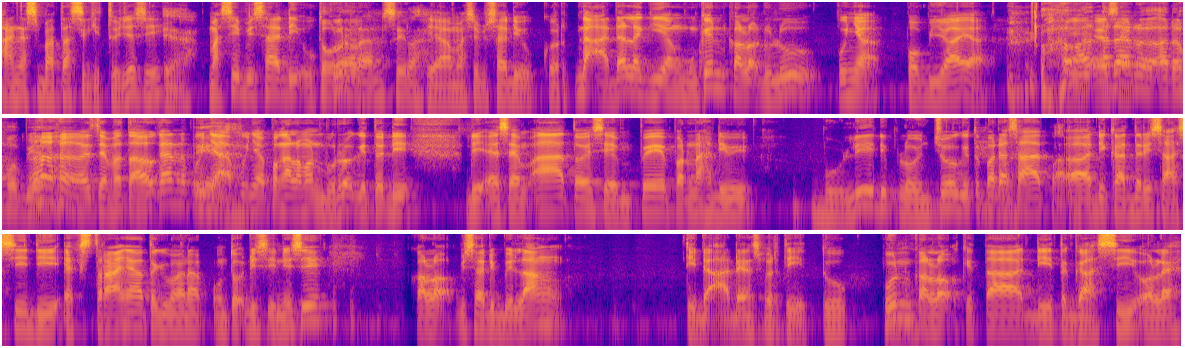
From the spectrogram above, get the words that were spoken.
hanya sebatas segitu aja sih Iya. masih bisa diukur. Toleransi lah. Ya masih bisa diukur. Nah ada lagi yang mungkin kalau dulu punya fobia ya. di ada, SM. ada ada fobia. Siapa tahu kan punya Iya. punya pengalaman buruk gitu di di SMA atau SMP pernah dibully, dipelonco gitu pada saat eh, dikaderisasi di ekstranya atau gimana. Untuk di sini sih kalau bisa dibilang tidak ada yang seperti itu. Pun kalau kita ditegasi oleh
